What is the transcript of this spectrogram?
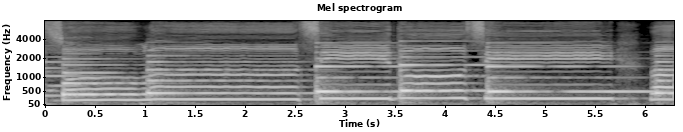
sol, la, si, do, si, la.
